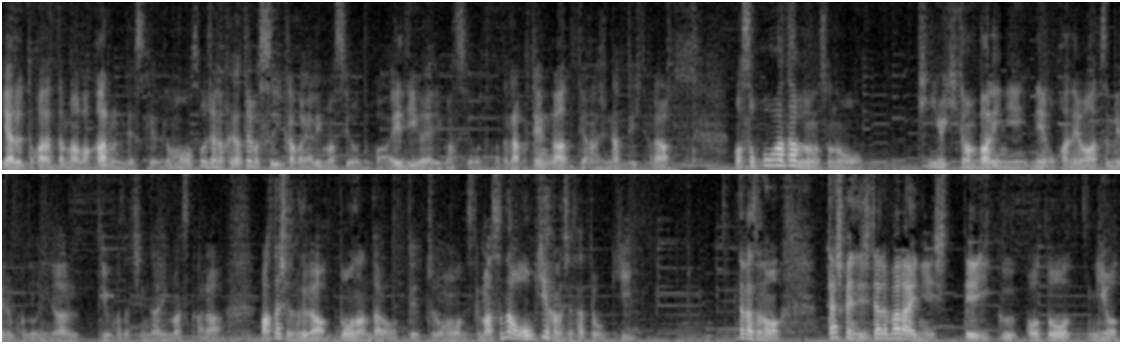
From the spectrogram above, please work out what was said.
やるとかだったらまあわかるんですけれども、そうじゃなくて、例えば Suica がやりますよとか、 Edy がやりますよとか、楽天がっていう話になってきたら、まあ、そこが多分その金融機関ばりにねお金を集めることになるっていう形になりますから、まあ、果たしてそれがどうなんだろうってちょっと思うんですねまあそんな大きい話はさておきただその確かにデジタル払いにしていくことによ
